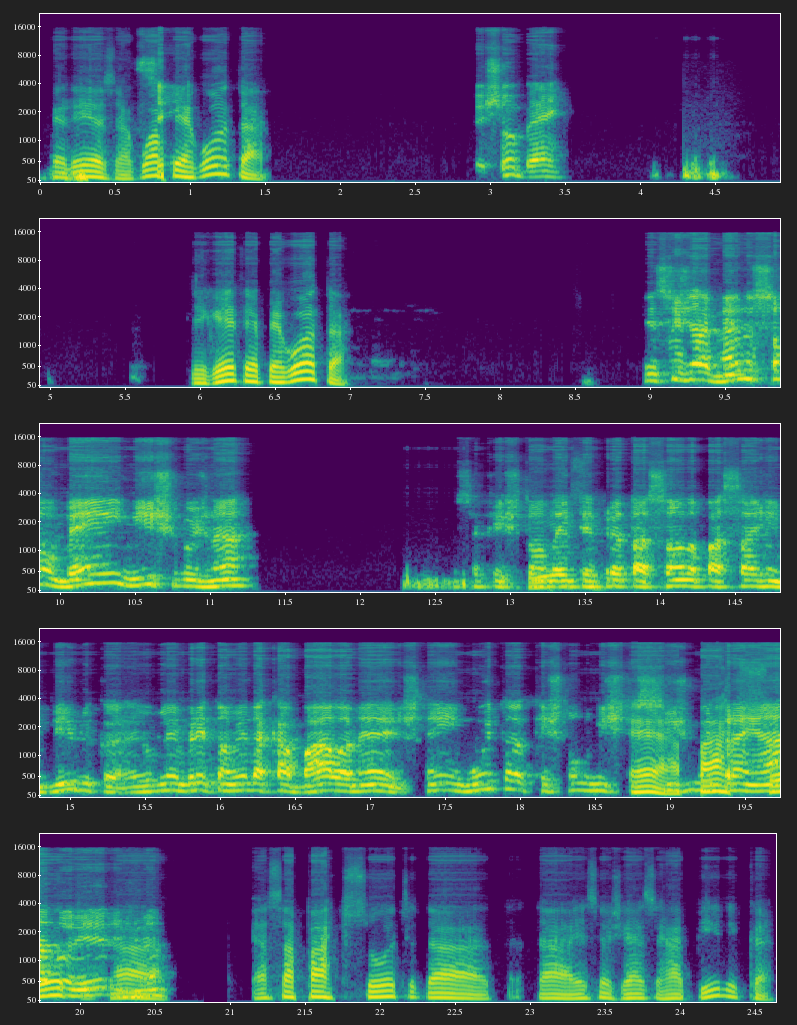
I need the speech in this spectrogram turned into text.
Beleza. Alguma Sim. pergunta? Fechou bem. Ninguém tem pergunta? Esses rabinos são bem místicos, né? Essa questão da Isso. interpretação da passagem bíblica. Eu lembrei também da Cabala, né? Eles têm muita questão do É, misticismo parte entranhado neles, da- né? Essa parte sorte da, da exegese rabínica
